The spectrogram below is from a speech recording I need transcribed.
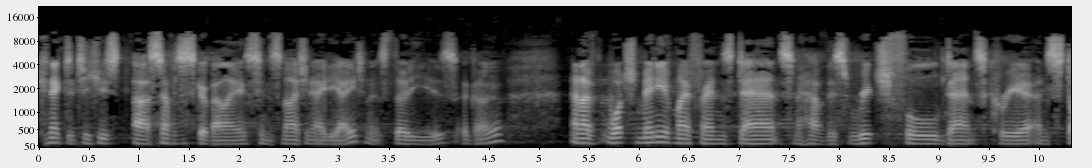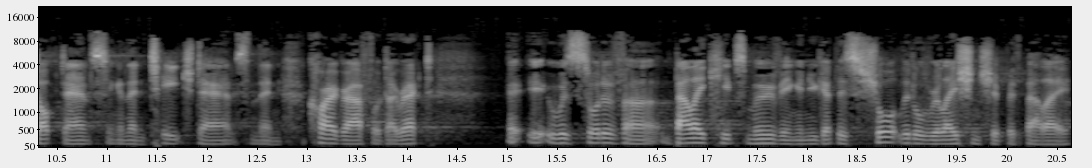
connected to Houston, uh, San Francisco Ballet since 1988, and it's 30 years ago. And I've watched many of my friends dance and have this rich, full dance career and stop dancing and then teach dance and then choreograph or direct. It, it was sort of uh, ballet keeps moving and you get this short little relationship with ballet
